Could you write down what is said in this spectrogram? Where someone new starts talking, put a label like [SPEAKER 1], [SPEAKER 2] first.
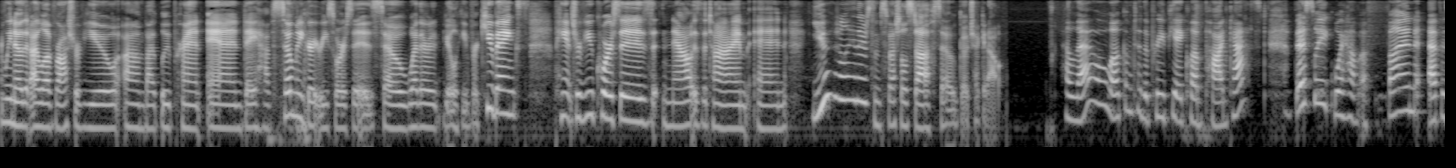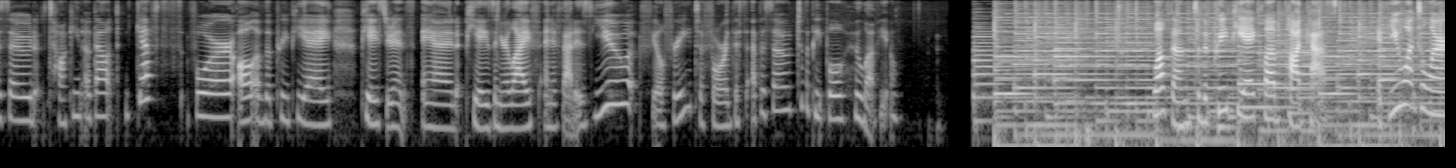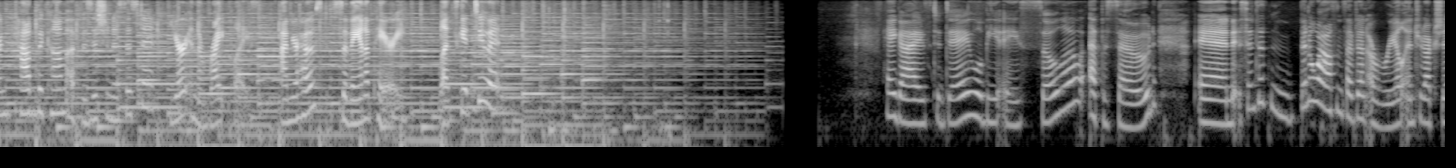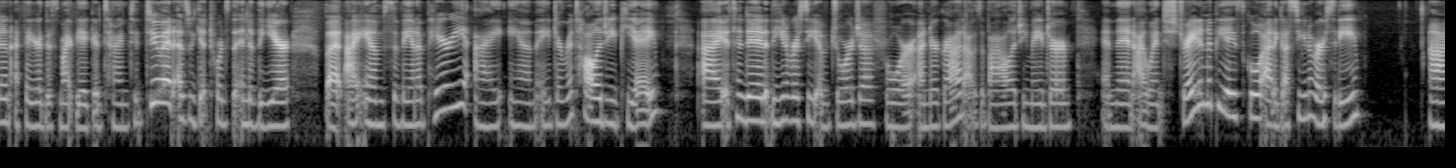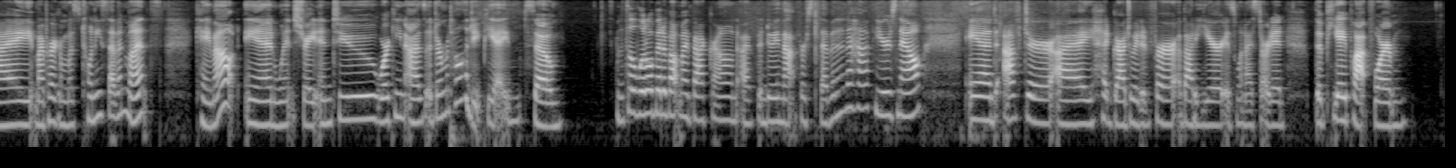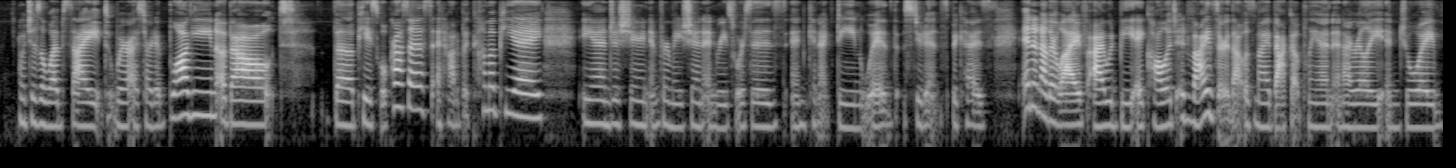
[SPEAKER 1] we know that I love Rosh Review um, by Blueprint, and they have so many great resources. So, whether you're looking for Q Banks, PANCE review courses, now is the time. And usually there's some special stuff, so go check it out. Hello, welcome to the Pre PA Club podcast. This week we have a fun episode talking about gifts for all of the pre PA, students, and PAs in your life. And if that is you, feel free to forward this episode to the people who love you. Welcome to the Pre PA Club podcast. If you want to learn how to become a physician assistant, you're in the right place. I'm your host, Savannah Perry. Let's get to it. Hey guys, today will be a solo episode. And since it's been a while since I've done a real introduction, I figured this might be a good time to do it as we get towards the end of the year. But I am Savannah Perry. I am a dermatology PA. I attended the University of Georgia for undergrad. I was a biology major. And then I went straight into PA school at Augusta University. I my program was 27 months came out and went straight into working as a dermatology PA. So it's a little bit about my background. I've been doing that for seven and a half years now. And after I had graduated for about a year, is when I started the PA platform, which is a website where I started blogging about the PA school process and how to become a PA and just sharing information and resources and connecting with students because in another life I would be a college advisor. That was my backup plan and I really enjoy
